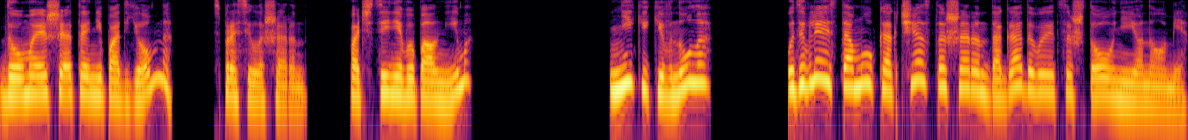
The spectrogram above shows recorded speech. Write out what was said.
«Думаешь, это неподъемно?» — спросила Шерон. «Почти невыполнимо?» Ники кивнула, удивляясь тому, как часто Шерон догадывается, что у нее на уме.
